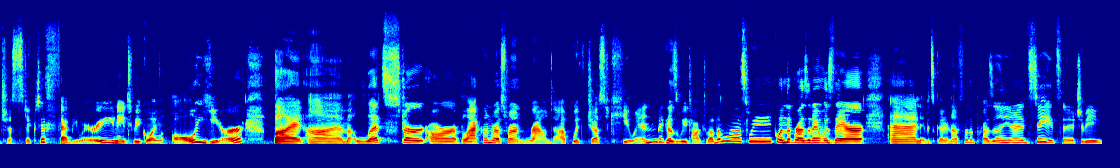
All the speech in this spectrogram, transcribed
just stick to February. You need to be going all year. But um, let's start our black owned restaurant roundup with just Q'in because we talked about them last week when the president was there. And if it's good enough for the president of the United States, then it should be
